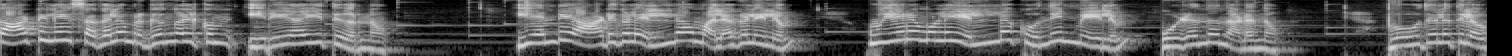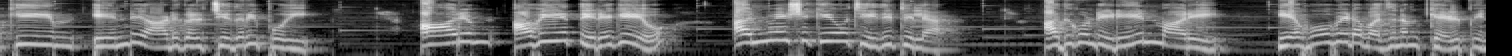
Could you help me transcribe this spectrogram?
കാട്ടിലെ സകല മൃഗങ്ങൾക്കും ഇരയായി തീർന്നു. എന്റെ ആടുകൾ എല്ലാ മലകളിലും ഉയരമുള്ള എല്ലാ കുന്നിന്മേലും ഉഴന്നു നടന്നു. ഭൂതലത്തിലൊക്കെയും എന്റെ ആടുകൾ ചിതറിപ്പോയി. ആരും അവയെ തിരകയോ അന്വേഷിക്കുകയോ ചെയ്തിട്ടില്ല. അതുകൊണ്ട് ഇടയന്മാരെ യഹോവയുടെ വചനം കേൾപ്പിൻ.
